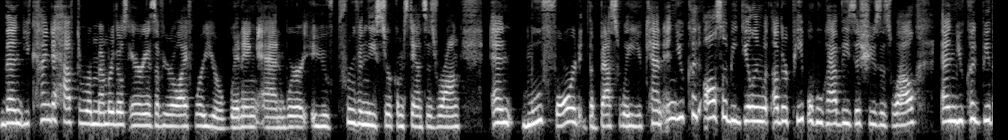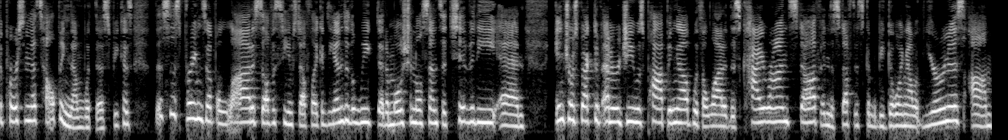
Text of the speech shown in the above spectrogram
then you kind of have to remember those areas of your life where you're winning and where you've proven these circumstances wrong and move forward the best way you can. And you could also be dealing with other people who have these issues as well. And you could be the person that's helping them with this because this just brings up a lot of self esteem stuff. Like at the end of the week, that emotional sensitivity and introspective energy was popping up with a lot of this Chiron stuff and the stuff that's going to be going on with Uranus. Um,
